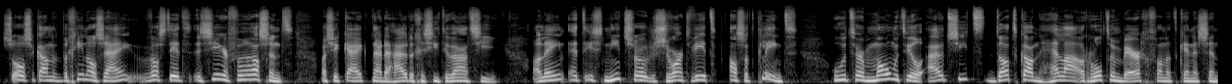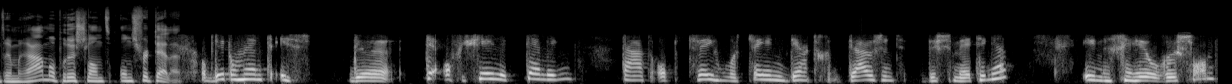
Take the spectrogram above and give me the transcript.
Zoals ik aan het begin al zei, was dit zeer verrassend als je kijkt naar de huidige situatie. Alleen het is niet zo zwart-wit als het klinkt. Hoe het er momenteel uitziet, dat kan Hella Rottenberg van het kenniscentrum Raam op Rusland ons vertellen. Op dit moment is de, officiële telling staat op 232.000 besmettingen in geheel Rusland.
